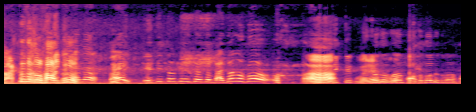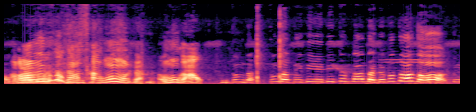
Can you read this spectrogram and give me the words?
রাখতে তুমি ভাই। এই টিকটা দিই তো তো বাইদা দাও হ্যাঁ। টিকটক ভাইরাল ফটো তো তোমার ফটো আমার তো আমি গাও তুমি তো তুমি তো এই এই টিকটক না দাইতে তো তো তো তুমি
